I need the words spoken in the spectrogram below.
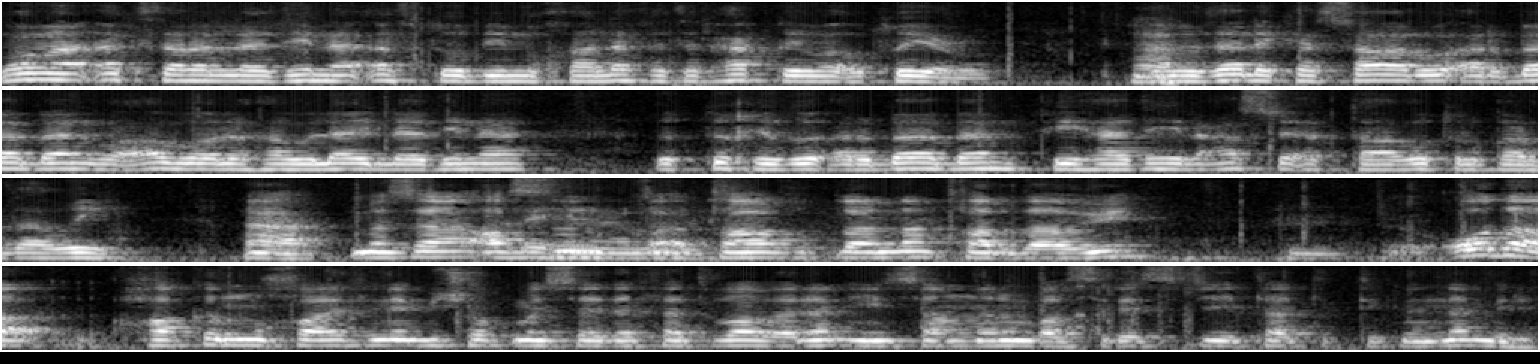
وما أكثر الذين أفتوا بمخالفة الحق وأطيعوا. ولذلك صاروا أربابا وأول هؤلاء الذين اتخذوا أربابا في هذه العصر الطاغوت القرضاوي. ها. مثلا أصل طاغوتlarından قرداوي O da hakın muhalifine birçok meselede fetva veren insanların basiresici itaat ettiklerinden biri.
